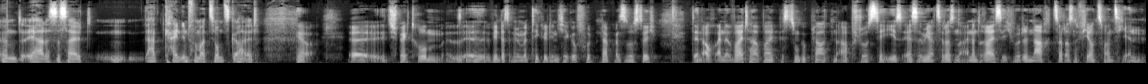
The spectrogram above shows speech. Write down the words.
Und ja, das ist halt, hat kein Informationsgehalt. Ja äh, Spektrum äh, erwähnt das in dem Artikel, den ich hier gefunden habe, ganz lustig. Denn auch eine Weiterarbeit bis zum geplanten Absturz der ISS im Jahr 2031 würde nach 2024 enden.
